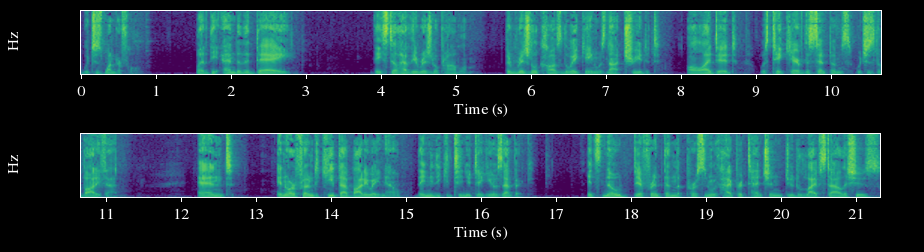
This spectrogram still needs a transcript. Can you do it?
which is wonderful. But at the end of the day, they still have the original problem. The original cause of the weight gain was not treated. All I did was take care of the symptoms, which is the body fat. And in order for them to keep that body weight now, they need to continue taking Ozempic. It's no different than the person with hypertension due to lifestyle issues.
